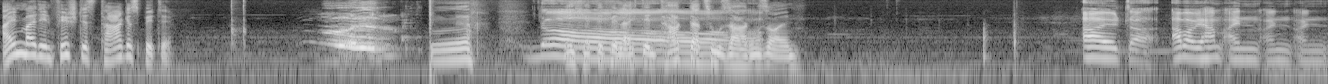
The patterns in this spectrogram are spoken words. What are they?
Einmal den Fisch des Tages, bitte. Ich hätte vielleicht den Tag dazu sagen sollen. Alter, aber wir haben einen, einen, einen...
